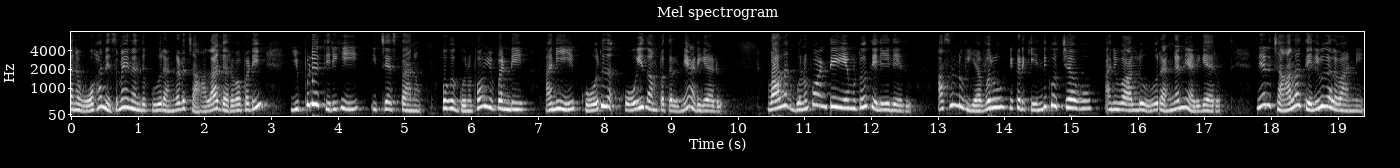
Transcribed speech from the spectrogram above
తన ఊహ నిజమైనందుకు రంగడు చాలా గర్వపడి ఇప్పుడే తిరిగి ఇచ్చేస్తాను. ఒక గుణపం ఇవ్వండి అని కోరి కోయి దంపతుల్ని అడిగాడు. వాళ్ళ గుణపం అంటే ఏమిటో తెలియలేదు. అసలు నువ్వు ఎవరు? ఇక్కడికి ఎందుకు వచ్చావు? అని వాళ్ళు రంగన్ని అడిగారు. నేను చాలా తెలివిగలవాణ్ణి.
